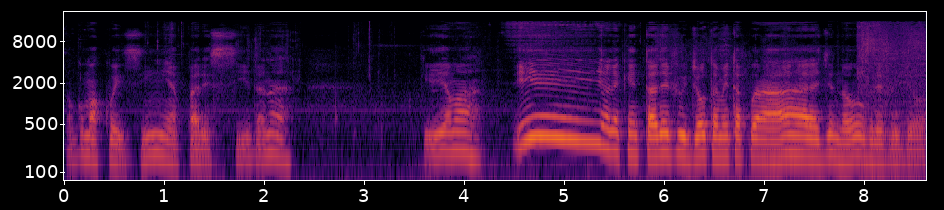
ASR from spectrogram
Alguma coisinha parecida, né? Queria uma... Ih, olha quem tá. Devil Joe também tá por na área. De novo, Devil Joe.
